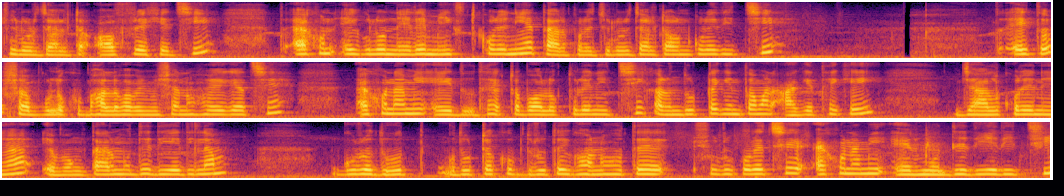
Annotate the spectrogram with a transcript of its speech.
চুলোর জালটা অফ রেখেছি। এখন এগুলো নেড়ে মিক্সড করে নিয়ে তারপরে চুলোর জালটা অন করে দিচ্ছি। তো এই তো সবগুলো খুব ভালোভাবে মেশানো হয়ে গেছে। এখন আমি এই দুধে একটা বলক তুলে নিচ্ছি, কারণ দুধটা কিন্তু আমার আগে থেকেই জাল করে নেওয়া এবং তার মধ্যে দিয়ে দিলাম গুঁড়ো দুধ। দুধটা খুব দ্রুতই ঘন হতে শুরু করেছে। এখন আমি এর মধ্যে দিয়ে দিচ্ছি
